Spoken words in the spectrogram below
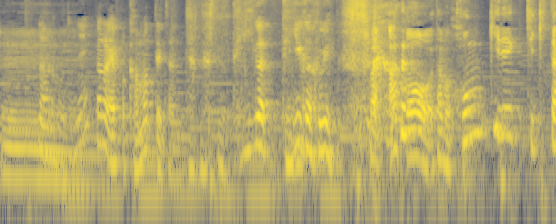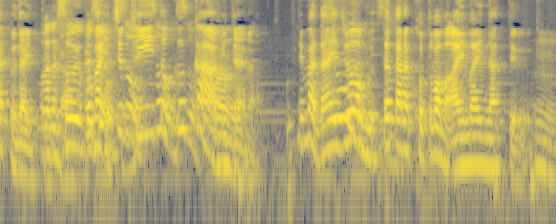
うん。なるほどね。だからやっぱ構ってたんじゃない敵が敵が増えまあ、あと多分本気で聞きたくないっていうか。まだそういうことまあ、一応聞いとくかみたいな。でまあ大丈夫。だから言葉も曖昧になってる。うん。うん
